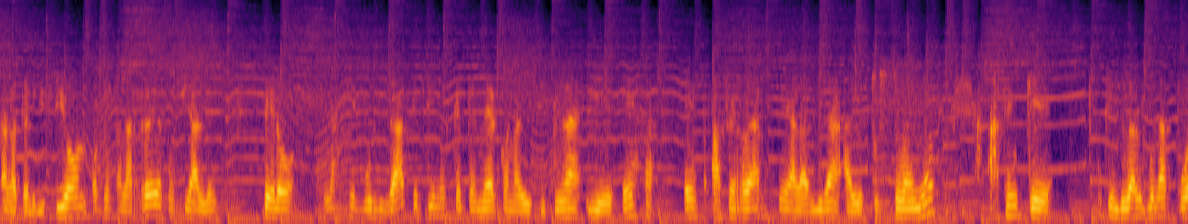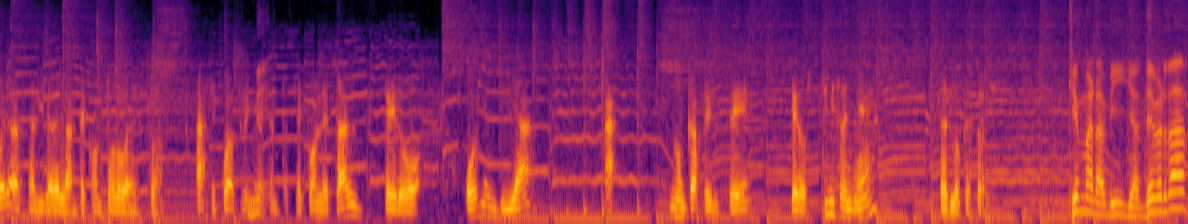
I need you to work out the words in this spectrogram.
a la televisión, otros a las redes sociales, pero la seguridad que tienes que tener con la disciplina y esa es aferrarse a la vida, a tus sueños, hacen que sin duda alguna puedas salir adelante con todo esto. Hace cuatro años Me- empecé con Letal, pero hoy en día ah, nunca pensé, pero sí soñé ser lo que soy. Qué maravilla, de verdad,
